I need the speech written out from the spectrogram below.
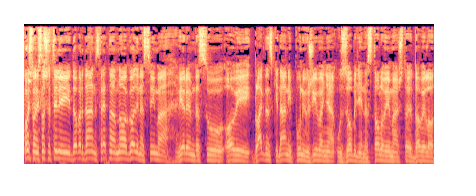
Poštovani slušatelji, dobar dan, sretna vam nova godina svima. Vjerujem da su ovi blagdanski dani puni uživanja uz obilje na stolovima, što je dovelo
